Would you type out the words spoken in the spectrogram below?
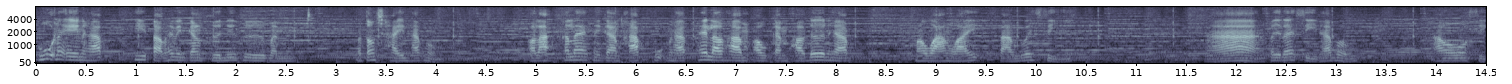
พุนั่นเองนะครับ ที่ปรับให้เป็นกลางคืนนี่คือมัน มันต้องใช้นะครับผม เอาละขั้นแรกในการครับพุนะครับ ให้เราทำเอากันพาวเดอร์นะครับ มาวางไว้ตามด้วยสี อ่าก็จะได้สีครับผม เอาสี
